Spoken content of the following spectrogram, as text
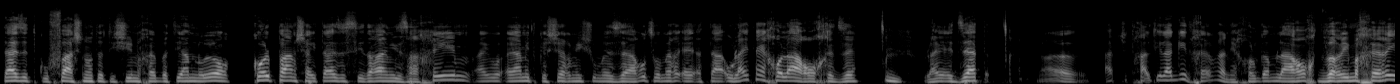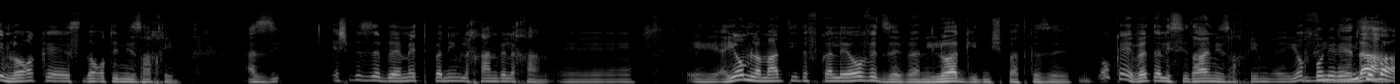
הייתה איזו תקופה, שנות ה-90, אחרי בת ים, ניו יורק, כל פעם שהייתה איזו סדרה עם מזרחים, היה, מתקשר מישהו מאיזה ערוץ ואומר, אה, אתה, אולי אתה יכול לערוך את זה? Mm. אולי את זה אתה... אה, עד שהתחלתי להגיד, חבר'ה, אני יכול גם לערוך דברים אחרים, לא רק uh, סדרות עם מזרחים. אז יש בזה באמת פנים לכאן ולכאן. Uh, uh, היום למדתי דווקא לאהוב את זה, ואני לא אגיד משפט כזה, אוקיי, הבאת לי סדרה עם מזרחים, יופי, נהדר. בוא נראה מי טובה.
